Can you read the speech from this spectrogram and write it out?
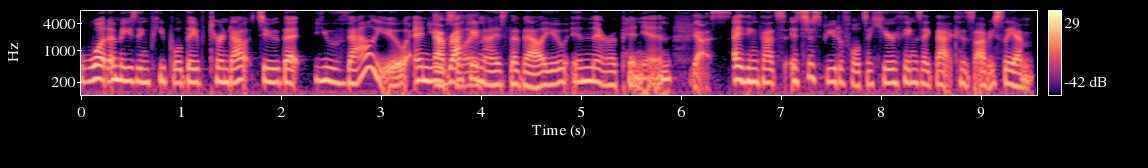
what amazing people they've turned out to that you value and you Absolutely. recognize the value in their opinion. Yes. I think that's it's just beautiful to hear things like that because obviously I'm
